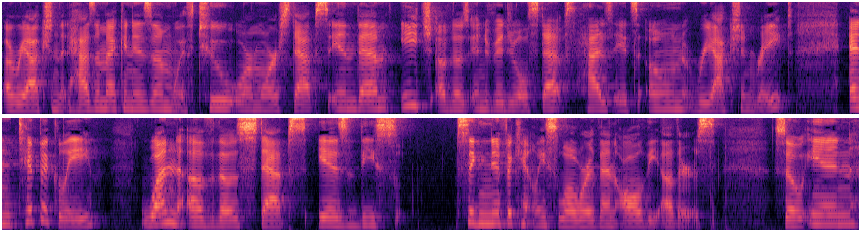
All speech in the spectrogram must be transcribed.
a reaction that has a mechanism with two or more steps in them, each of those individual steps has its own reaction rate. And typically, one of those steps is the significantly slower than all the others. So in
